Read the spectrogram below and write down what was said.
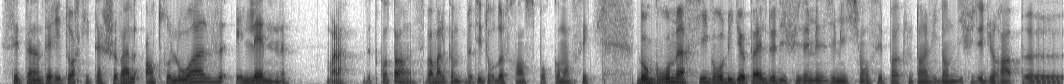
c'est un territoire qui est à cheval entre l'Oise et l'Aisne. Voilà, vous êtes content, hein c'est pas mal comme petit tour de France pour commencer. Donc gros merci, gros big up à elle de diffuser mes émissions. C'est pas tout le temps évident de diffuser du rap euh,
